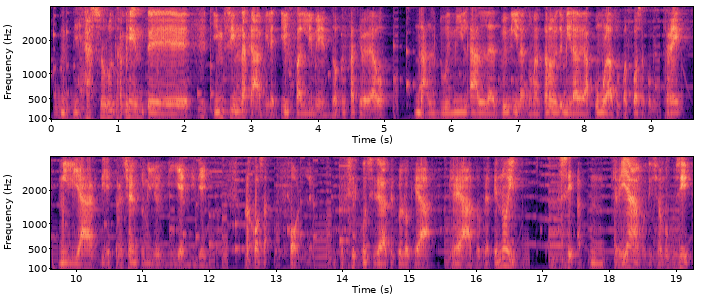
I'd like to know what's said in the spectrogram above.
assolutamente insindacabile il fallimento. Infatti aveva dal 2000 al 2000, 99-2000 aveva accumulato qualcosa come 3 miliardi e 300 milioni di yen di debito. Una cosa folle, se considerate quello che ha creato, perché noi se mm, creiamo, diciamo così,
